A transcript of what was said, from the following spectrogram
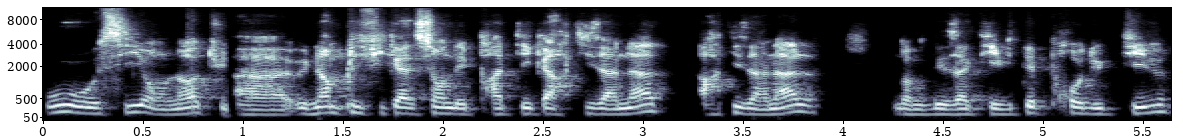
où aussi on note une, euh, une amplification des pratiques artisanales, artisanales, donc des activités productives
